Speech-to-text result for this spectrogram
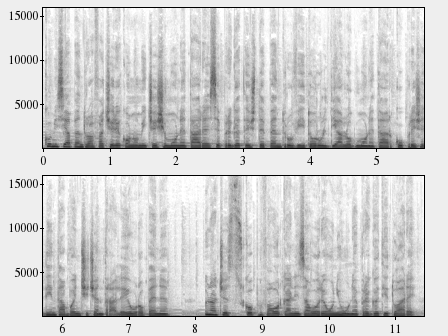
Comisia pentru Afaceri Economice și Monetare se pregătește pentru viitorul dialog monetar cu președinta Băncii Centrale Europene. În acest scop va organiza o reuniune pregătitoare –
